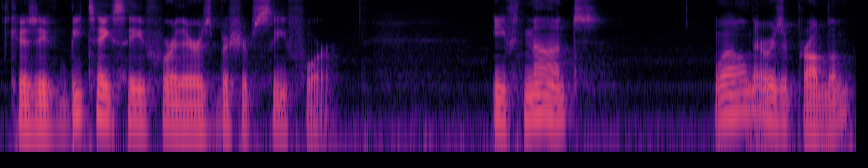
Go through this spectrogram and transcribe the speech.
Because if b takes a4, there is bishop c4. If not, well, there is a problem.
